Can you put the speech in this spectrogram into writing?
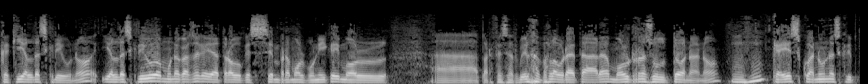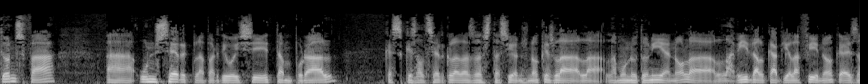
que aquí el descriu, no? i el descriu amb una cosa que ja trobo que és sempre molt bonica i molt, eh, per fer servir la palaureta ara, molt resultona, no? Mhm. que és quan un escriptor ens fa eh, un cercle, per dir-ho així, temporal, que és, que és el cercle de les estacions, no? que és la, la, la monotonia, no? la, la vida al cap i a la fi, no? que és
